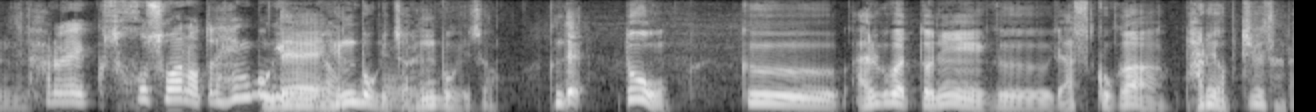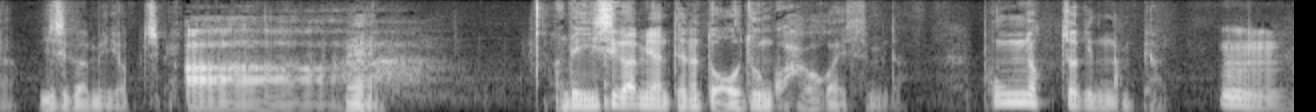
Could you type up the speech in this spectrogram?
음, 하루의 소소한 어떤 행복이군요. 네, 행복이죠. 행복이죠. 근데 또 그 알고 봤더니 그 야스코가 바로 옆집에 살아요. 이시가미 옆집에. 아. 네. 근데 이시가미한테는 또 어두운 과거가 있습니다. 폭력적인 남편. 음.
